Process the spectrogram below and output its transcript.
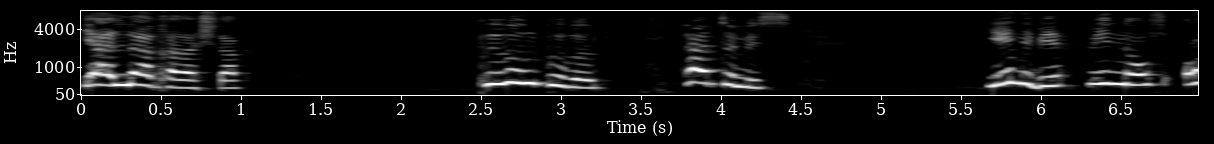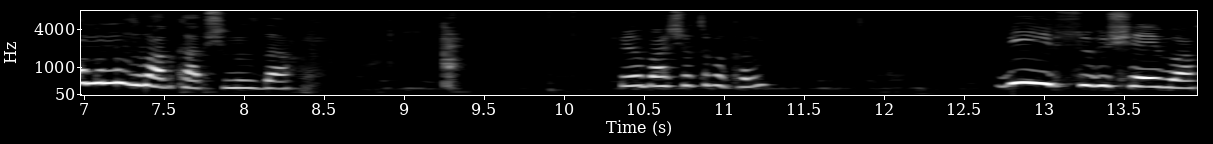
Geldi arkadaşlar. Pırıl pırıl. Tertemiz. Yeni bir Windows 10'umuz var karşımızda. Şöyle başlatı bakalım. Bir sürü şey var.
